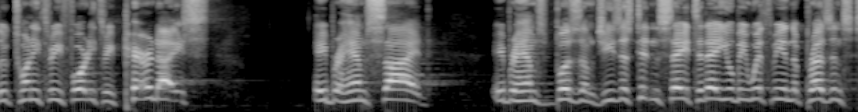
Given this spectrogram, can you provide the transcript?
Luke 23 43, paradise Abraham's side, Abraham's bosom. Jesus didn't say, Today you'll be with me in the presence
